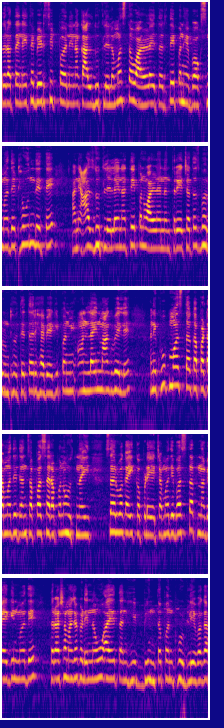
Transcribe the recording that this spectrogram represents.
तर आता ना इथे बेडशीट पण आहे ना काल धुतलेलं मस्त वाळलं आहे तर ते पण हे बॉक्समध्ये ठेवून देते. आणि आज धुतलेलं आहे ना ते पण वाळल्यानंतर याच्यातच भरून ठेवते. तर ह्या बॅगी पण मी ऑनलाईन मागवेले. आणि खूप मस्त कपाटामध्ये त्यांचा पसारा पण होत नाही. सर्व काही कपडे याच्यामध्ये बसतात ना बॅगींमध्ये. तर अशा माझ्याकडे नऊ आहेत आणि ही भिंत पण फोडली आहे बघा.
